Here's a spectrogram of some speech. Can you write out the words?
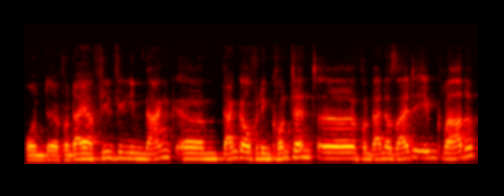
Und äh, von daher vielen, vielen lieben Dank. Ähm, danke auch für den Content äh, von deiner Seite eben gerade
